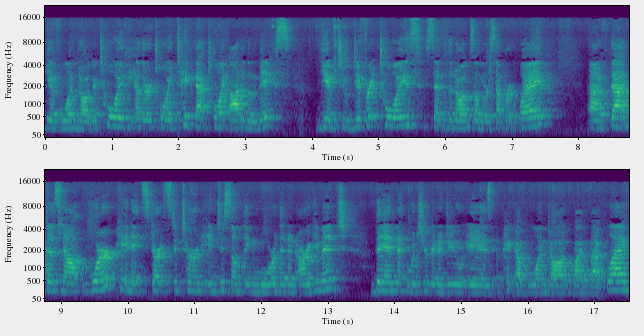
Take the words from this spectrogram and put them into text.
give one dog a toy, the other a toy, take that toy out of the mix give two different toys, send the dogs on their separate way. Uh, if that does not work and it starts to turn into something more than an argument, then what you're gonna do is pick up one dog by the back leg,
